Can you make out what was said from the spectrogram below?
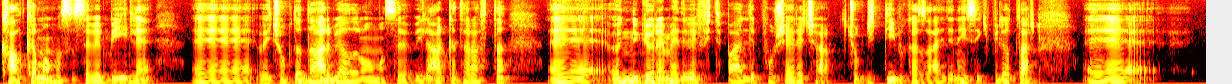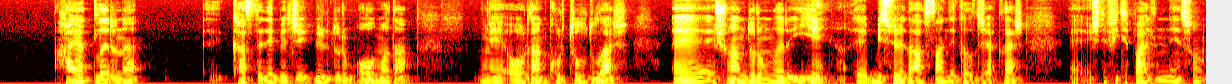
kalkamaması sebebiyle e, ve çok da dar bir alan olması sebebiyle arka tarafta e, önünü göremedi ve Fittipaldi Pourchaire'e çarptı. Çok ciddi bir kazaydı. Neyse ki pilotlar e, hayatlarına e, kastedebilecek bir durum olmadan e, oradan kurtuldular. E, şu an durumları iyi. E, bir süre daha hastanede kalacaklar. E, işte Fittipaldi'nin en son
